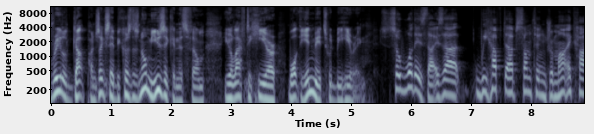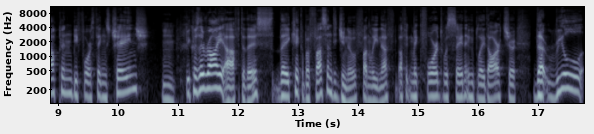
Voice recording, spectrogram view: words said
real gut punch. Like I say, because there's no music in this film, you're left to hear what the inmates would be hearing. So what is that? Is that we have to have something dramatic happen before things change? Because they riot after this, they kick up a fuss. And did you know, funnily enough, I think Mick Ford was saying it, who played Archer, that real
